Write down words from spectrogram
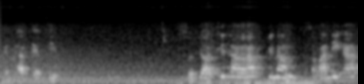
เป็นทานเสร็จสิ้นสุดยอดขึ้นเก่าครับพี่น้องสวัสดีครับ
